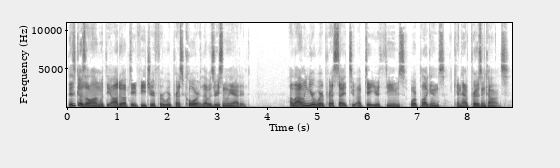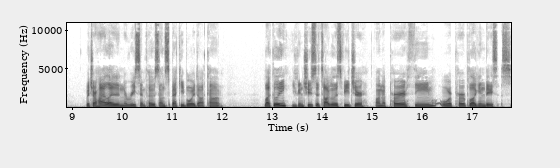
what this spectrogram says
This goes along with the auto update feature for WordPress core that was recently added. Allowing your WordPress site to update your themes or plugins can have pros and cons, which are highlighted in a recent post on speckyboy.com. Luckily, you can choose to toggle this feature on a per theme or per plugin basis.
